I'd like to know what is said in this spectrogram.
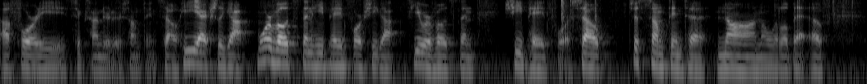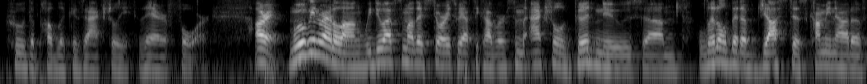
uh, 4,600 or something. So he actually got more votes than he paid for. She got fewer votes than she paid for. So just something to gnaw on a little bit of who the public is actually there for. All right, moving right along, we do have some other stories we have to cover, some actual good news, um, a little bit of justice coming out of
